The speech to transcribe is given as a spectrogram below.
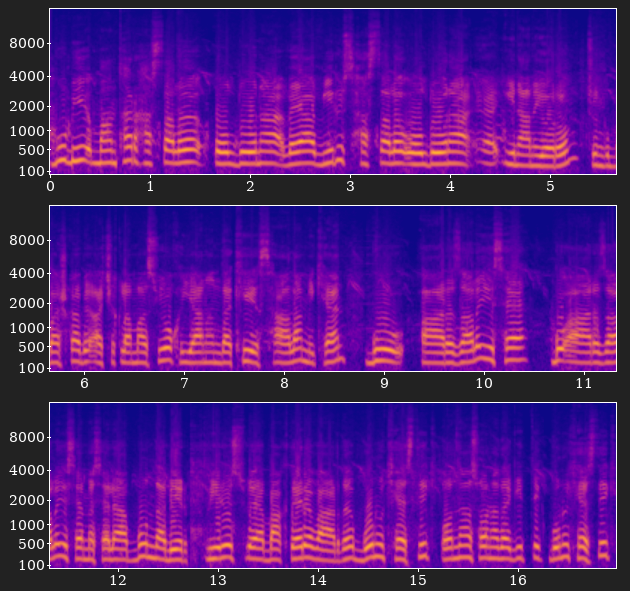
Bu bir mantar hastalığı olduğuna veya virüs hastalığı olduğuna e, inanıyorum. Çünkü başka bir açıklaması yok. Yanındaki sağlam iken bu arızalı ise bu arızalı ise mesela bunda bir virüs ve bakteri vardı. Bunu kestik. Ondan sonra da gittik bunu kestik.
